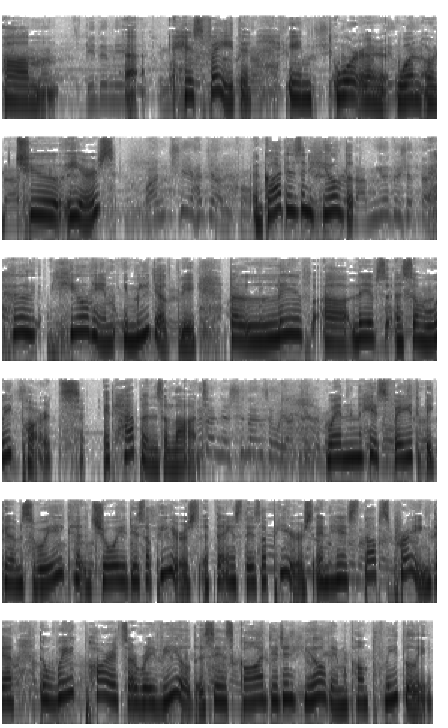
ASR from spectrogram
um, uh, his faith in or, uh, one or two years, God doesn't heal, the, heal, him immediately, but leave, uh, leaves some weak parts. It happens a lot. When his faith becomes weak, joy disappears, thanks disappears, and he stops praying. Then the weak parts are revealed since God didn't heal him completely.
